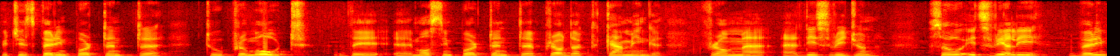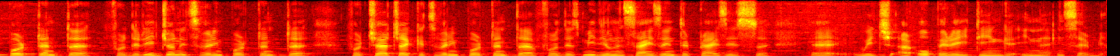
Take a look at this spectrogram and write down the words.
which is very important uh, to promote the uh, most important uh, product coming from uh, uh, this region. So it's really very important uh, for the region, it's very important for Čačak, it's very important for these medium and size enterprises which are operating in, in Serbia.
